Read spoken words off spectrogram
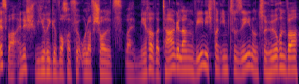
Es war eine schwierige Woche für Olaf Scholz. Weil mehrere Tage lang wenig von ihm zu sehen und zu hören war,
